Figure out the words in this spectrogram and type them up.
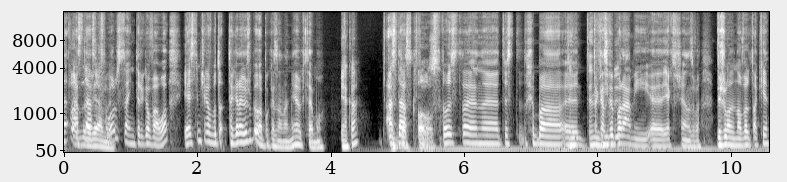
A pozdrawiamy. Falls zaintrygowało. Ja jestem ciekaw, bo ta, ta gra już była pokazana, nie? Rok temu. Jaka? A Dusk Dusk Falls. To jest ten, e, to jest chyba e, Ten- ten taka z wyborami, e, jak to się nazywa? Visual novel takie?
